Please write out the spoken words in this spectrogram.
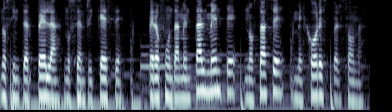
nos interpela, nos enriquece, pero fundamentalmente nos hace mejores personas.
